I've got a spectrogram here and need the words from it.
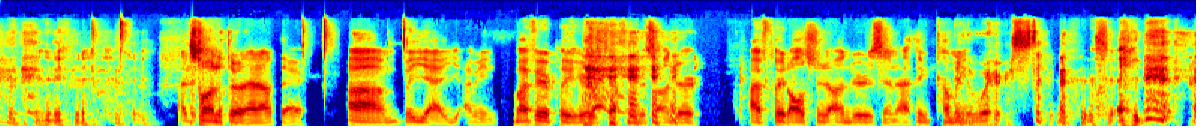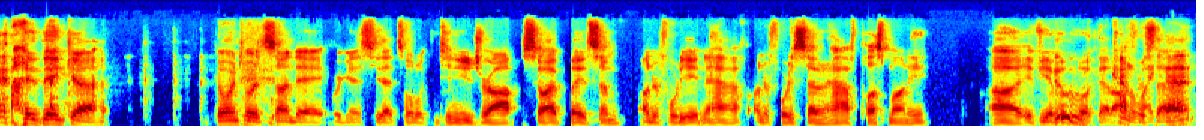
I just wanted to throw that out there. Um, but yeah, I mean, my favorite play here is definitely this under. I've played alternate unders, and I think You're the worst. I think uh, going towards Sunday, we're going to see that total continue to drop. So I played some under 48 and a half, under 47 and a half plus money. Uh, if you have a book that offers like that,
